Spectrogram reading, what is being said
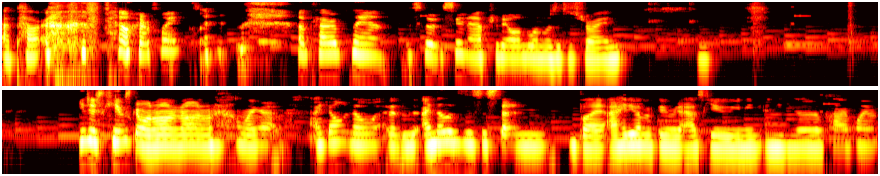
a power PowerPoint plant, a power plant. So soon after the old one was destroyed. He just keeps going on and on. Oh my god. I don't know. I know this is done, but I do have a favor to ask you. You need. I need to go to the power plant.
